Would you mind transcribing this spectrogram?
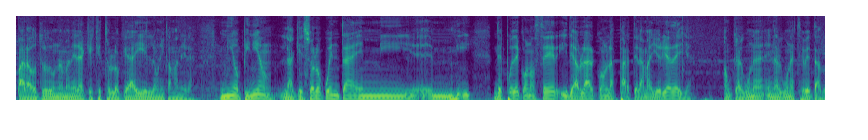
para otros de una manera que es que esto es lo que hay y es la única manera. Mi opinión, la que solo cuenta en en mi- después de conocer y de hablar con las partes, la mayoría de ellas, aunque alguna, en alguna esté vetado,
